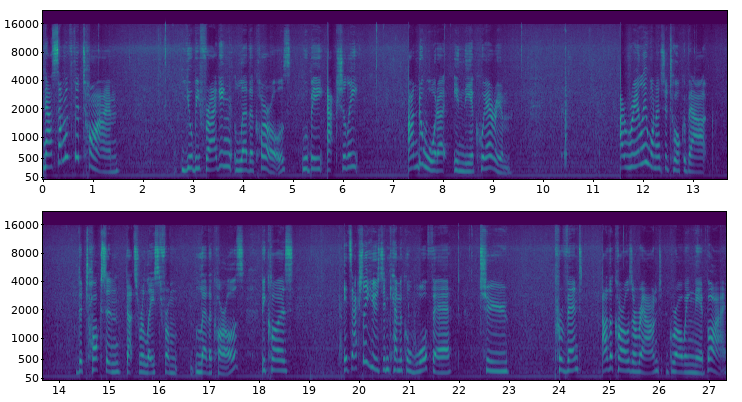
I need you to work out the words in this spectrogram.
Now some of the time you'll be fragging leather corals will be actually underwater in the aquarium. I really wanted to talk about the toxin that's released from leather corals because it's actually used in chemical warfare to prevent other corals around growing nearby.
